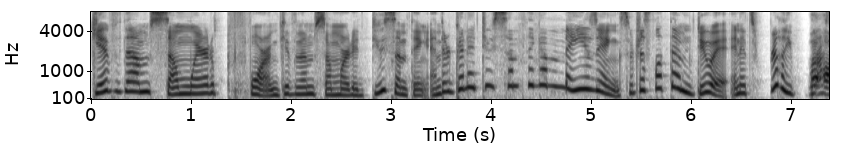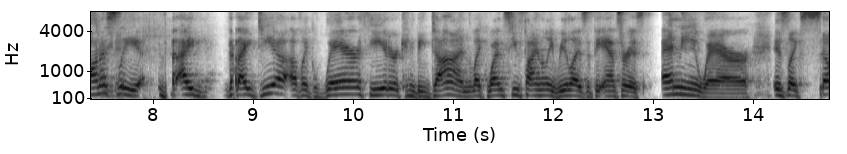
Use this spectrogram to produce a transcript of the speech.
Give them somewhere to perform. Give them somewhere to do something, and they're gonna do something amazing. So just let them do it, and it's really. But honestly, that, I, that idea of like where theater can be done, like once you finally realize that the answer is anywhere, is like so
